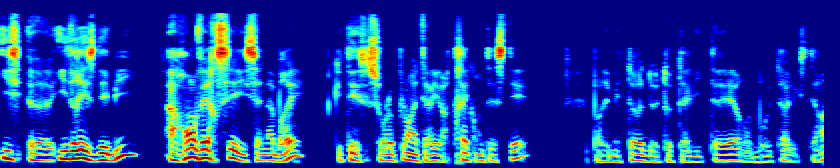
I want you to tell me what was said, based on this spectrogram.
Idriss Déby a renversé Hissène Abré, qui était sur le plan intérieur très contesté par des méthodes totalitaires, brutales, etc.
